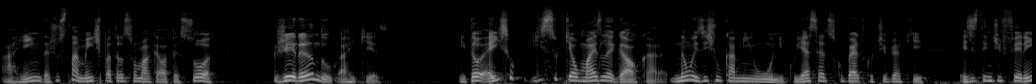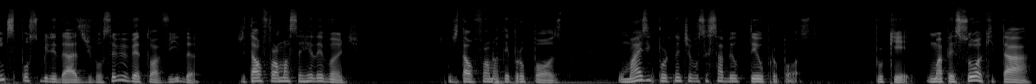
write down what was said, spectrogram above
a renda justamente para transformar aquela pessoa gerando a riqueza. Então, é isso, isso que é o mais legal, cara. Não existe um caminho único. E essa é a descoberta que eu tive aqui. Existem diferentes possibilidades de você viver a tua vida de tal forma a ser relevante, de tal forma a ter propósito. O mais importante é você saber o teu propósito. Porque uma pessoa que está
